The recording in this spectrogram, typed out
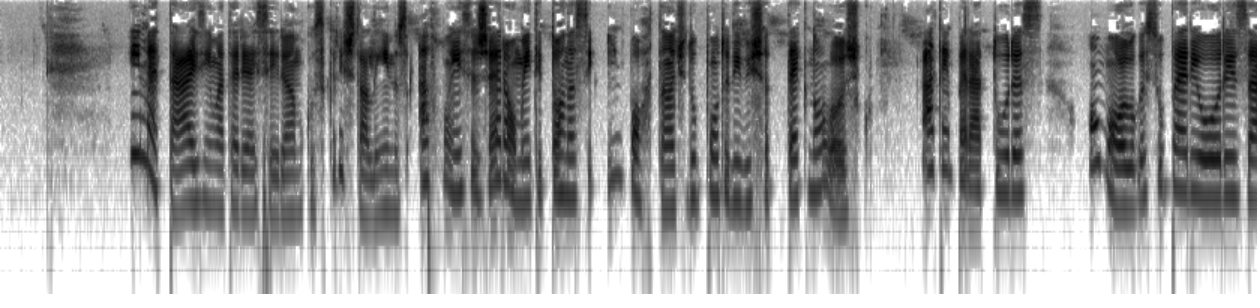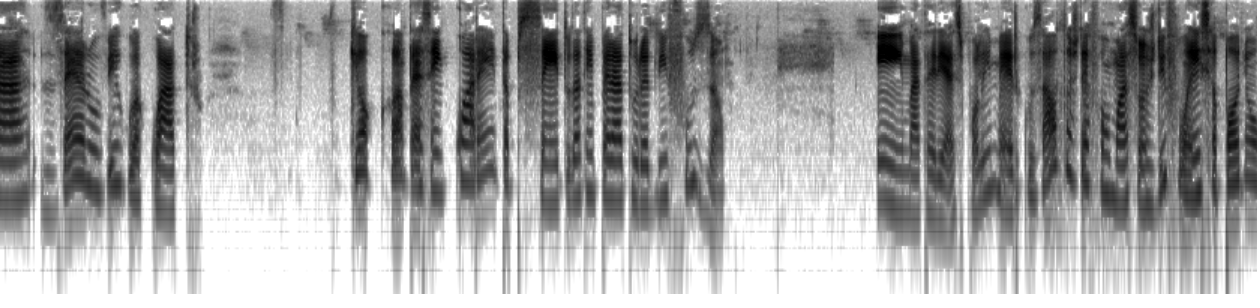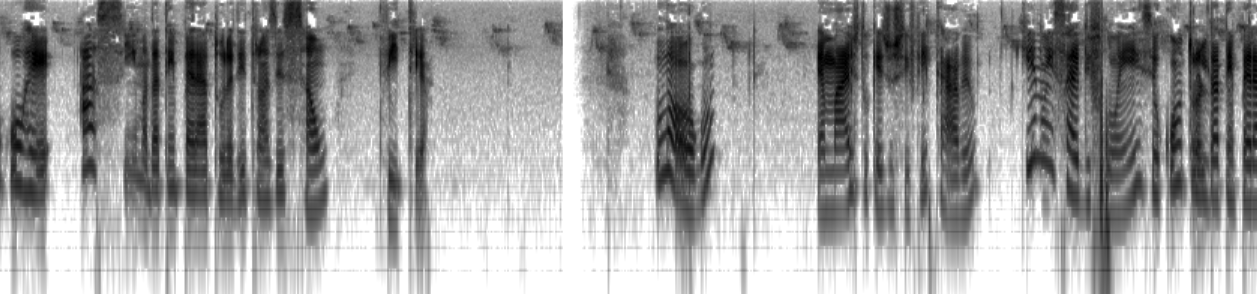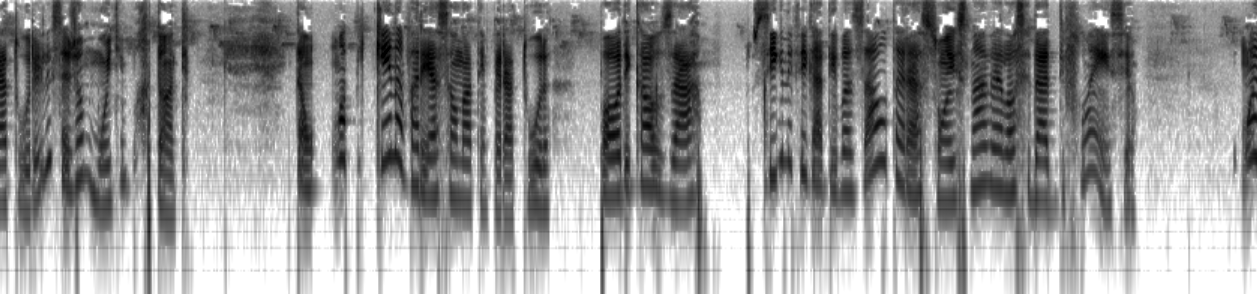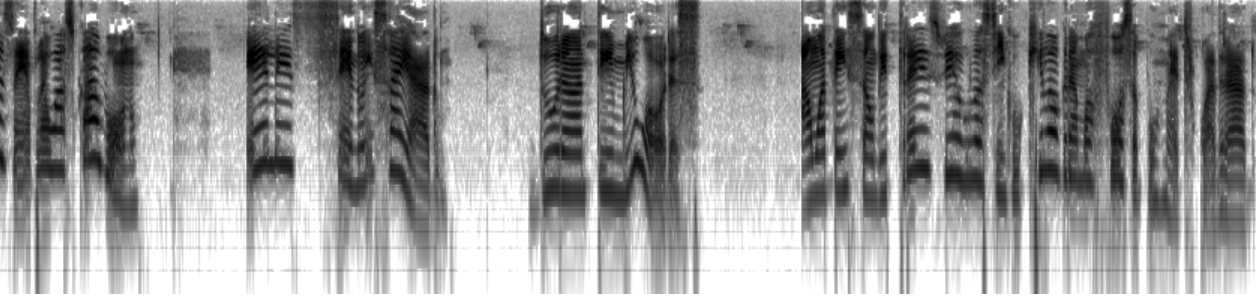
Em metais e em materiais cerâmicos cristalinos, a fluência geralmente torna-se importante do ponto de vista tecnológico, a temperaturas homólogas superiores a 0,4 que acontecem em 40% da temperatura de fusão. Em materiais poliméricos, altas deformações de fluência podem ocorrer acima da temperatura de transição vítrea. Logo, é mais do que justificável que no ensaio de fluência o controle da temperatura ele seja muito importante. Então, uma pequena variação na temperatura pode causar significativas alterações na velocidade de fluência. Um exemplo é o aço carbono. Ele sendo ensaiado durante mil horas, a uma tensão de 3,5 kg força por metro quadrado,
